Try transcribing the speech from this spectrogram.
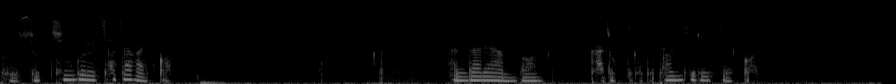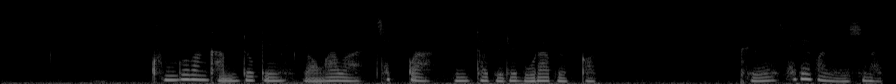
불쑥 친구를 찾아갈 것. 한 달에 한 번 가족들에게 편지를 쓸 것. 궁금한 감독의 영화와 책과 인터뷰를 몰아볼 것. 그의 세계관을 의심할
